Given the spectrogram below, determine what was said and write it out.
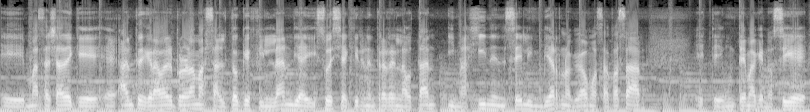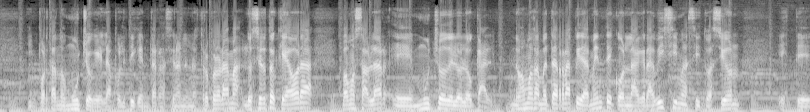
eh, más allá de que antes de grabar el programa saltó que Finlandia y Suecia quieren entrar en la OTAN. Imagínense el invierno que vamos a pasar. Este, un tema que nos sigue importando mucho, que es la política internacional en nuestro programa. Lo cierto es que ahora vamos a hablar mucho de lo local. Nos vamos a meter rápidamente con la gravísima situación este,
